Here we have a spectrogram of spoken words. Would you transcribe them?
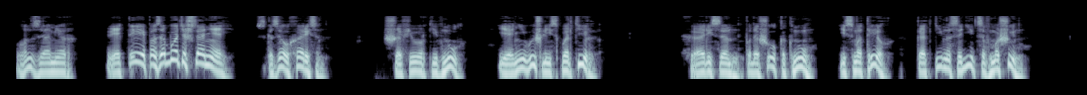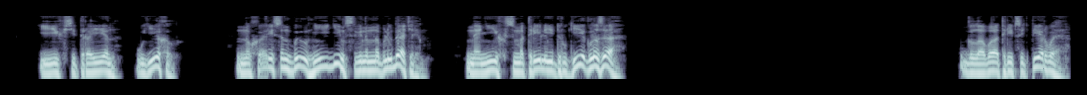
Он замер. «Ведь ты позаботишься о ней», — сказал Харрисон. Шофер кивнул, и они вышли из квартиры. Харрисон подошел к окну и смотрел, как Тина садится в машину. Их Ситроен уехал. Но Харрисон был не единственным наблюдателем. На них смотрели и другие глаза. Глава 31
